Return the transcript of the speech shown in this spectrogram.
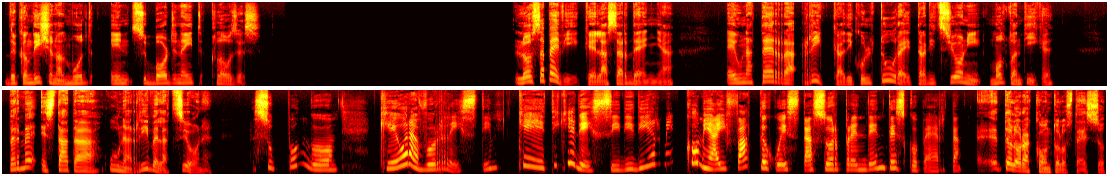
The conditional mood in subordinate clauses. Lo sapevi che la Sardegna è una terra ricca di cultura e tradizioni molto antiche? Per me è stata una rivelazione. Suppongo che ora vorresti che ti chiedessi di dirmi come hai fatto questa sorprendente scoperta. E te lo racconto lo stesso.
